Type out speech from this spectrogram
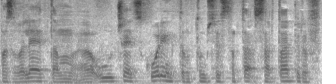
позволяет там э, улучшать скоринг, там, в том числе стартаперов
